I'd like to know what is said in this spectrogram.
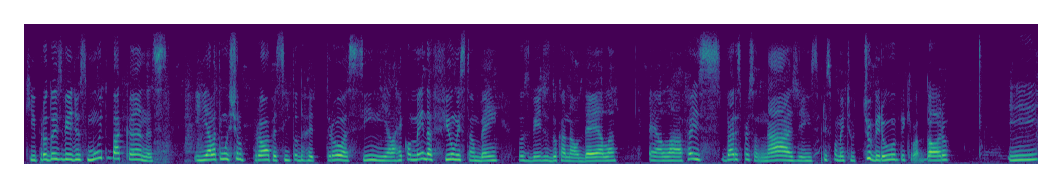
que produz vídeos muito bacanas e ela tem um estilo próprio, assim, todo retrô, assim, e ela recomenda filmes também nos vídeos do canal dela. Ela faz vários personagens, principalmente o Chubirubi, que eu adoro. E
